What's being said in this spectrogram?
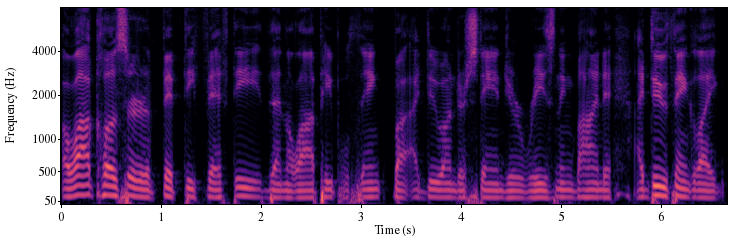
a lot closer to 50 50 than a lot of people think, but I do understand your reasoning behind it. I do think, like,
